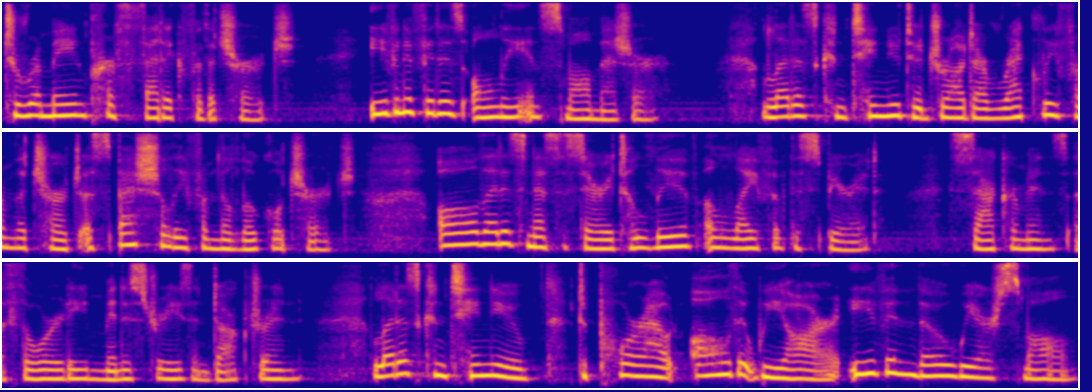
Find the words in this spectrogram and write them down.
to remain prophetic for the church, even if it is only in small measure. Let us continue to draw directly from the church, especially from the local church, all that is necessary to live a life of the Spirit sacraments, authority, ministries, and doctrine. Let us continue to pour out all that we are, even though we are small,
